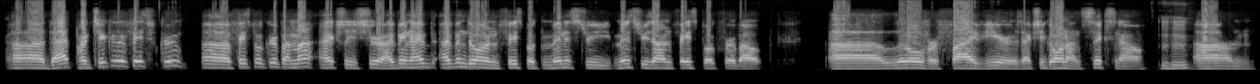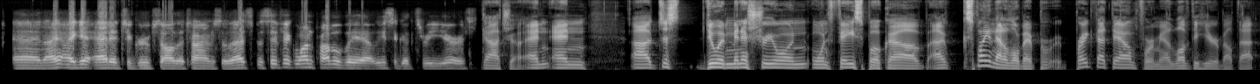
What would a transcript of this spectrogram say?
Uh, that particular Facebook group, uh, Facebook group, I'm not actually sure. I mean, I've I've been doing Facebook ministry ministries on Facebook for about uh, a little over five years, actually going on six now. Mm-hmm. Um, and I, I, get added to groups all the time. So that specific one, probably at least a good three years. Gotcha. And and uh, just doing ministry on on Facebook. Uh, explain that a little bit. break that down for me. I'd love to hear about that.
